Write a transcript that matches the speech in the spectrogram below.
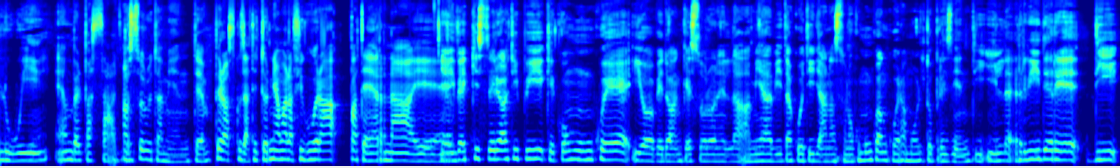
lui, è un bel passaggio. Assolutamente. Però scusate, torniamo alla figura paterna e... e ai vecchi stereotipi che comunque io vedo anche solo nella mia vita quotidiana sono comunque ancora molto presenti, il ridere di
